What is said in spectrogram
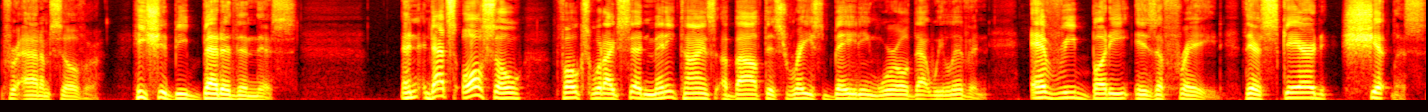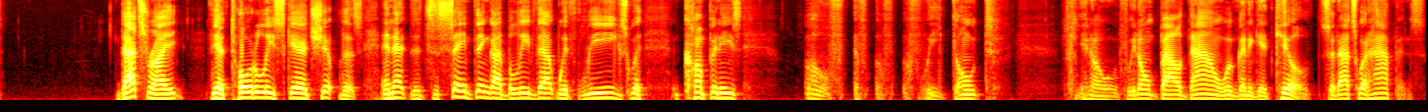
for Adam Silver. He should be better than this. And that's also, folks, what I've said many times about this race baiting world that we live in. Everybody is afraid. They're scared shitless. That's right. They're totally scared shitless. And that it's the same thing. I believe that with leagues, with companies. Oh, if, if, if we don't, you know, if we don't bow down, we're going to get killed. So that's what happens.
